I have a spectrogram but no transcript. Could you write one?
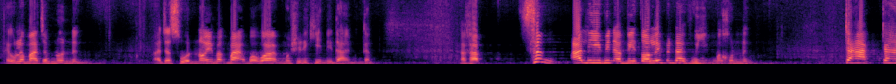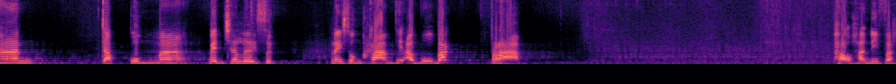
แต่อุลามาจำนวนหนึ่ง อาจจะส่วนน้อยมากๆ บอกว่ามุชริกีนนี่ได้เหมือนกันนะครับ ซึ่งอาลีบินอบีตอเลบเป็นได้ผู้หญิงมาคนหนึ่ง จากการจับกลุ่มมาเป็นเฉลยศึกในสงครามที่อบูบักปราบเผ่าฮานิฟะ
